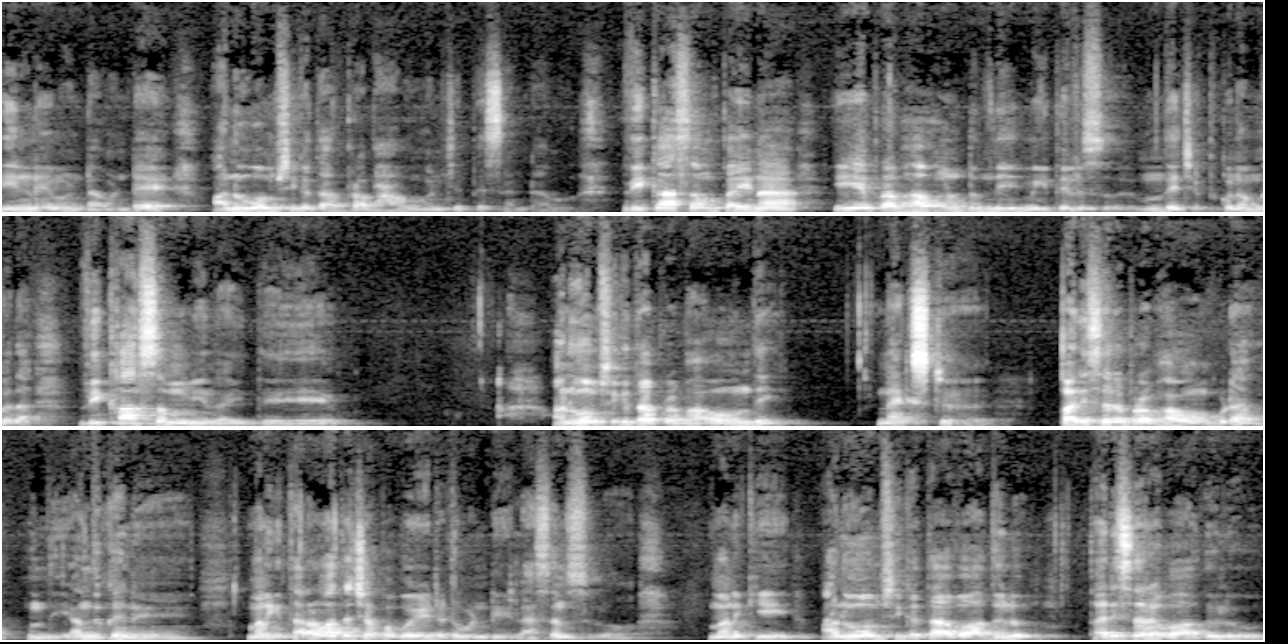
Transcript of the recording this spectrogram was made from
దీనిని ఏమంటామంటే అనువంశికత ప్రభావం అని చెప్పేసి అంటాము. వికాసం పైన ఏ ప్రభావం ఉంటుంది? మీకు తెలుసు. ముందే చెప్పుకున్నాం కదా వికాసం మీద అయితే అనువంశికత ప్రభావం ఉంది. నెక్స్ట్ పరిసర ప్రభావం కూడా ఉంది. అందుకనే మనకి తర్వాత చెప్పబోయేటటువంటి లెసన్స్లో మనకి అనువంశికతావాదులు పరిసరవాదులు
